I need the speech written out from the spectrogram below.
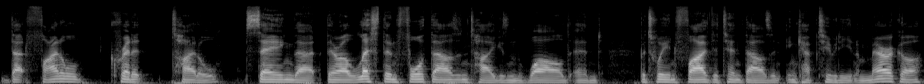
that final credit title saying that there are less than 4,000 tigers in the wild and between 5 to 10,000 in captivity in America,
